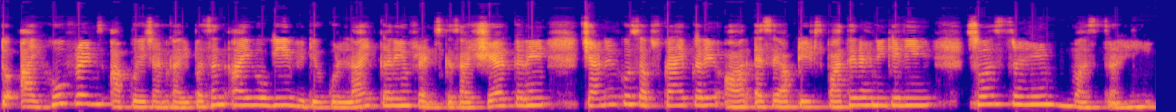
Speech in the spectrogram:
तो आई होप फ्रेंड्स, आपको ये जानकारी पसंद आई होगी। वीडियो को लाइक करें, फ्रेंड्स के साथ शेयर करें। चैनल को सब्सक्राइब करें और ऐसे अपडेट्स पाते रहने के लिए स्वस्थ रहें मस्त रहें।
